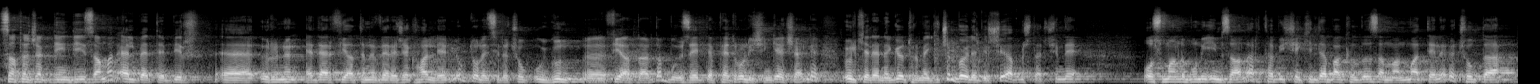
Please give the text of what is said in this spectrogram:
satacak dendiği zaman elbette bir e, ürünün eder fiyatını verecek halleri yok. Dolayısıyla çok uygun e, fiyatlarda bu özellikle petrol için geçerli ülkelerine götürmek için böyle bir şey yapmışlar. Şimdi Osmanlı bunu imzalar. Tabii şekilde bakıldığı zaman maddelere çok da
